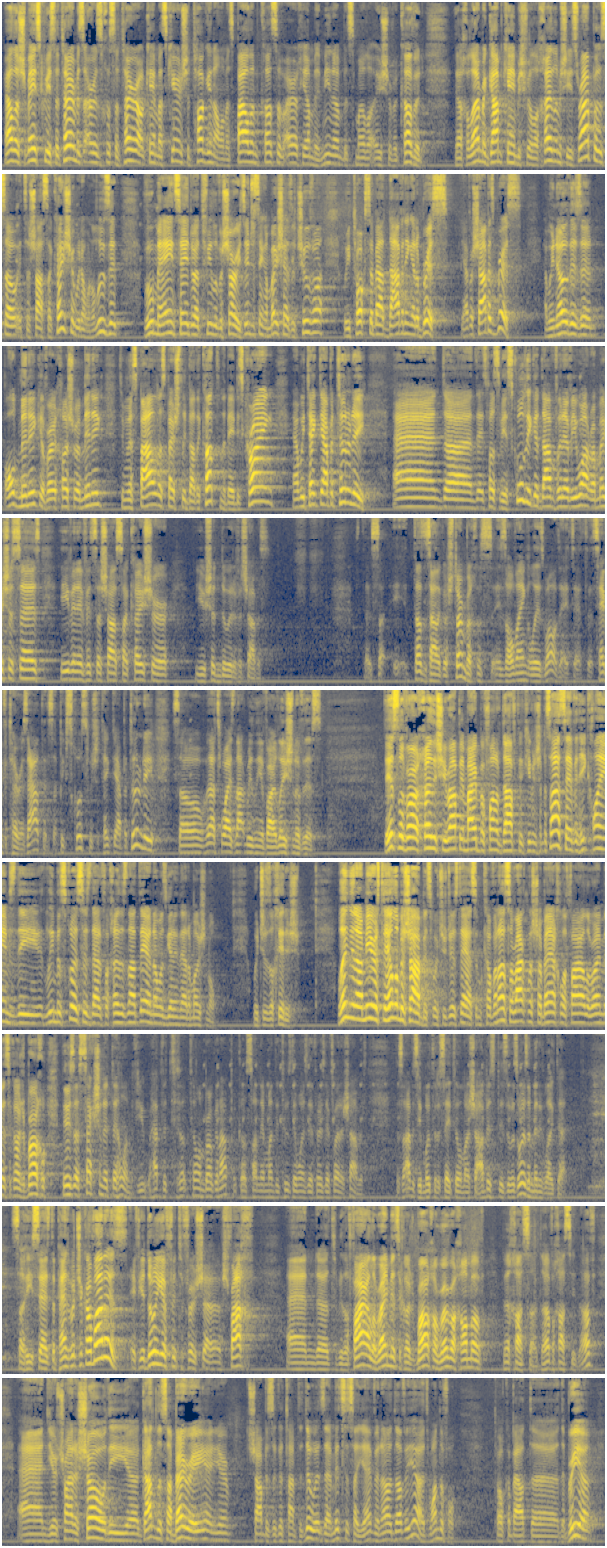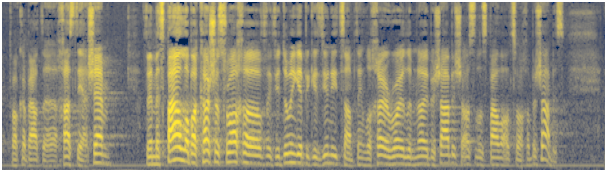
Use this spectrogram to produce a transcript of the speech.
Ela Shmeis Kris the is Eretz Chus Torah. Okay, Maskirin Shetogin Alam Espalim Kosav Erech Yam Bemina B'Smela Oisher V'Kavod. The Chalamer Gam came B'Shvil Achaylim Sheis Rapu. So it's a Shasa Kosher. We don't want to lose it. Vu Me'ain Seder Tefillah V'Shari. It's interesting. Moshe has a tshuva where he talks about davening at a bris. You have a Shabbos bris. And we know there's an old minig, a very choshev minig, to Be mispal, especially by the cut, and the baby's crying, and we take the opportunity. And uh, it's supposed to be a school, you can daven whatever you want. Ramosha says, even if it's a shas kosher, you shouldn't do it if it's Shabbos. It doesn't sound like a Sternbach. His whole angle is, well, it's the Sefer Torah is out. It's a big schus. We should take the opportunity. So that's why it's not really a violation of this. This levar chayli shirapi married b'fun of dafka kivin shabbasasev, and he claims the limas chus is that if a chayli is not there, no one's getting that emotional, which is a chiddush. Linyan Amir is Tehillim b'Shabbos, which you just asked. There's a section at Tehillim. If you have the Tehillim broken up, it goes Sunday, Monday, Tuesday, Wednesday, Thursday, Friday, Shabbos. It's obviously mutter to say Tehillim Shabbos because there was always a meaning like that. So he says, depends what your kavan is. If you're doing it for, for shvach and uh, to be the fire, Misakash Baruch Roy Rachamav v'chasadav v'chasidav, and you're trying to show the uh, godless aberi, and your Shabbos is a good time to do it. Mitzvah It's wonderful talk about the, the Bria, talk about the Chaste Hashem. If you're doing it because you need something, now uh,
